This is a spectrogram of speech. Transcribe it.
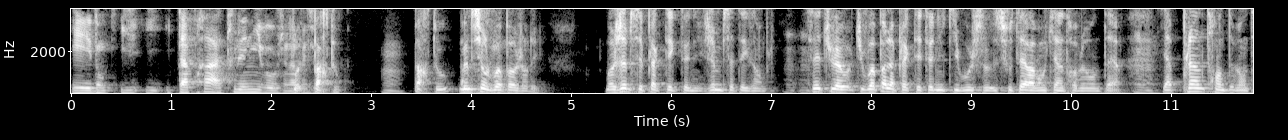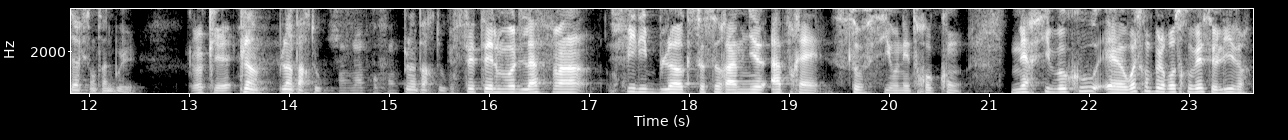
Et donc, il, il, tapera à tous les niveaux, j'ai l'impression. Partout. Hmm. Partout. Même si on le voit pas aujourd'hui. Moi, j'aime ces plaques tectoniques. J'aime cet exemple. Hmm, hmm. Tu sais, tu, la, tu vois pas la plaque tectonique qui bouge sous, terre avant qu'il y ait un tremblement de terre. Il y a plein de tremblements de terre qui sont en train de bouger. Ok. Plein, plein partout. Changement profond. Plein partout. C'était le mot de la fin. Philippe Bloch, ce sera mieux après, sauf si on est trop con. Merci beaucoup. Euh, où est-ce qu'on peut le retrouver ce livre?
